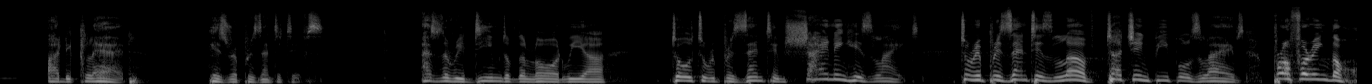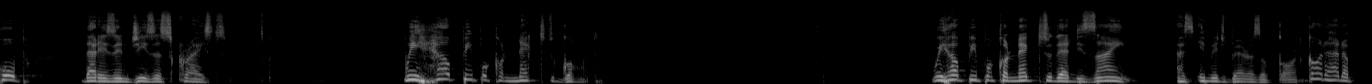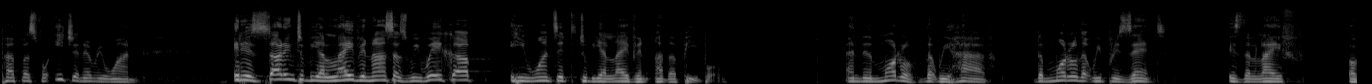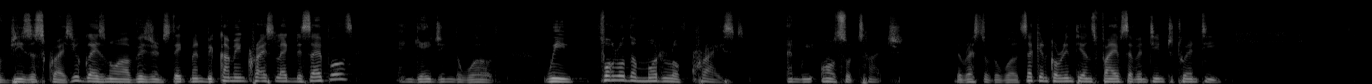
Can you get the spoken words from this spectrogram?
are declared his representatives. As the redeemed of the Lord, we are told to represent him, shining his light, to represent his love, touching people's lives, proffering the hope that is in Jesus Christ. We help people connect to God. We help people connect to their design as image bearers of God. God had a purpose for each and every one. It is starting to be alive in us as we wake up. He wants it to be alive in other people. And the model that we have, the model that we present, is the life of Jesus Christ. You guys know our vision statement becoming Christ like disciples, engaging the world. We follow the model of Christ and we also touch the rest of the world. Second Corinthians 5 17 to 20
